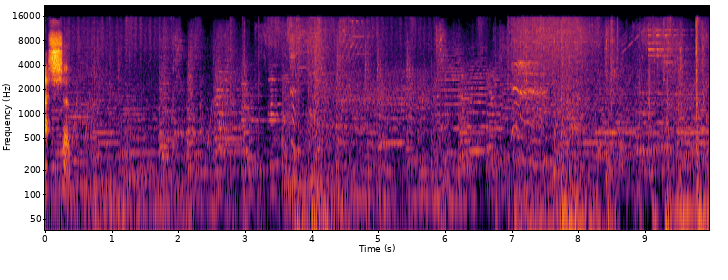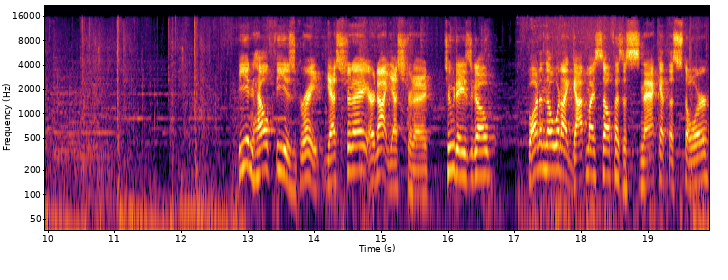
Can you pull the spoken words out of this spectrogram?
Ah, shit. Being healthy is great. Yesterday, or not yesterday, two days ago, want to know what I got myself as a snack at the store?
